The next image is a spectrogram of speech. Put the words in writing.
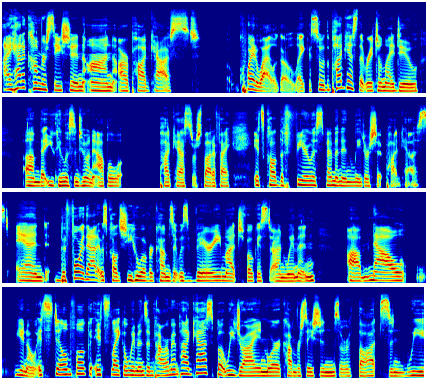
I had a conversation on our podcast quite a while ago. Like, so the podcast that Raychel and I do, um, that you can listen to on Apple Podcasts or Spotify, it's called the Fearless Feminine Leadership Podcast. And before that, it was called She Who Overcomes. It was very much focused on women. Um, now, you know, it's still folk. It's like a women's empowerment podcast, but we draw in more conversations or thoughts, and we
